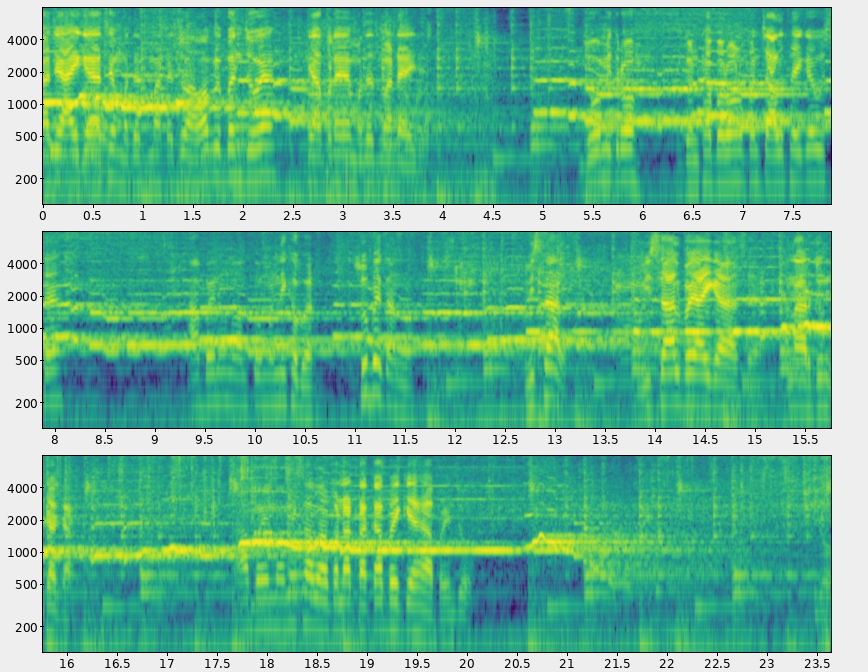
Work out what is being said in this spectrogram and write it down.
આજે આવી ગયા છે મદદ માટે. જો આવા ભાઈબંધ જોવે કે આપણે મદદ માટે આવી જાય જુઓ મિત્રો, ગંઠા ભરવાનું પણ ચાલુ થઈ ગયું છે. આ ભાઈનું નામ તો મને નહીં ખબર. શું ભાઈ તારનું વિશાલ. વિશાલભાઈ આવી ગયા છે અને અર્જુન કાકા. ભાઈ, મમ્મી ખબર પણ આ ટકા ભાઈ કે હા ભાઈ, જો. જો,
